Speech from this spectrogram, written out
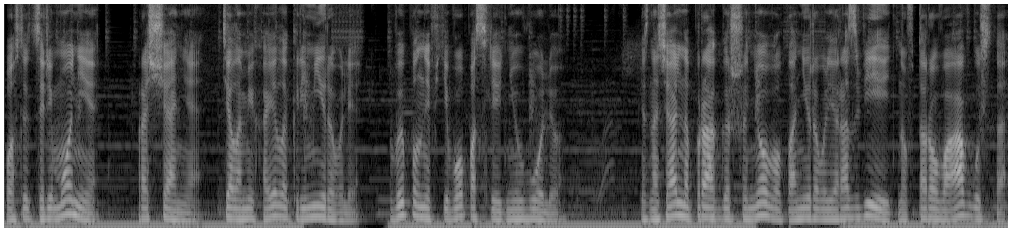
После церемонии прощания тело Михаила кремировали, выполнив его последнюю волю. Изначально прах Горшинева планировали развеять, но 2 августа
